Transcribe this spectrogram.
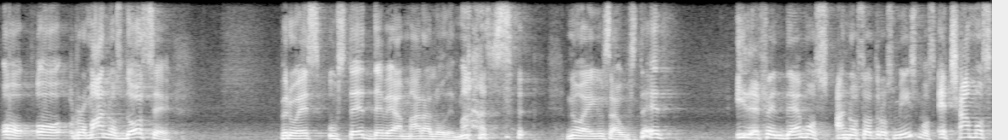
o Romanos 12. Pero es, usted debe amar a los demás, no ellos a usted. Y defendemos a nosotros mismos, echamos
